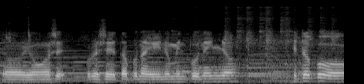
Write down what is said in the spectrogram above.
So, yung rese- reseta po na inumin po ninyo. Ito po,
